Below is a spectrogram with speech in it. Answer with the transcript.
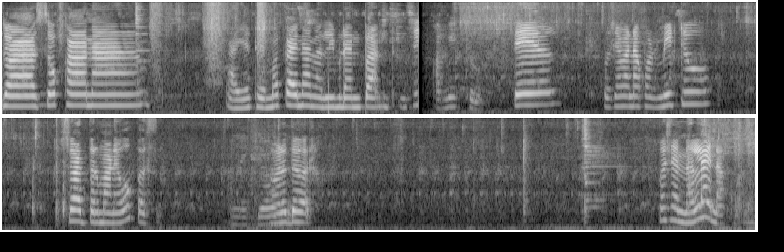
જો આ ચોખાના આ હેઠે મકાઈના લીમડાનું પાન. મીઠું. તેલ પછી એમાં નાખવાનું મીઠું. સ્વાદ પ્રમાણે હો પછી. હળદર. પછી હલાઈ નાખવાનું.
